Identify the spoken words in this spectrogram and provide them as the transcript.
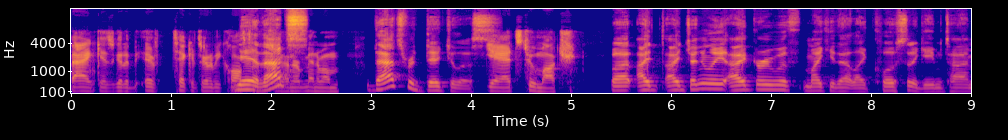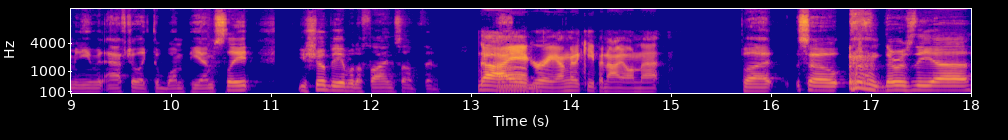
bank is gonna be if tickets are gonna be costing Yeah, that's- minimum. That's ridiculous. Yeah, it's too much. But I I genuinely I agree with Mikey that like close to the game time and even after like the 1 p.m. slate, you should be able to find something. No, I Um, agree. I'm gonna keep an eye on that. But so there was the uh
